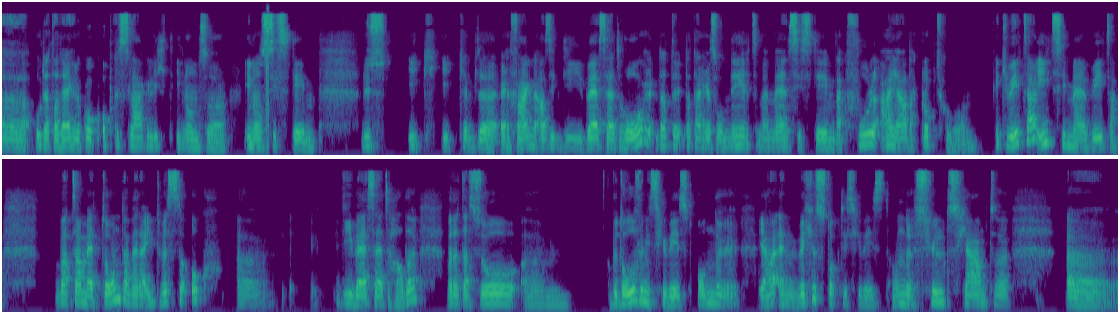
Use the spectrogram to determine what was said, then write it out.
uh, hoe dat, dat eigenlijk ook opgeslagen ligt in, onze, in ons systeem. Dus ik, ik heb de ervaring dat als ik die wijsheid hoor, dat, dat dat resoneert met mijn systeem. Dat ik voel, ah ja, dat klopt gewoon. Ik weet dat, iets in mij weet dat. Wat dat mij toont dat wij dat in het Westen ook uh, die wijsheid hadden, maar dat dat zo um, bedolven is geweest onder, ja, en weggestopt is geweest onder schuld, schaamte, uh,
